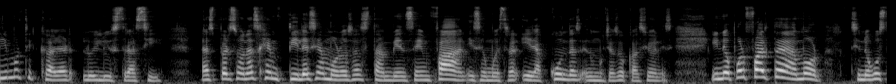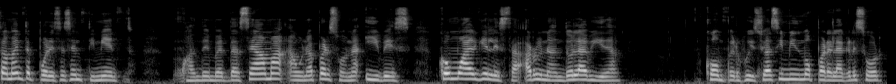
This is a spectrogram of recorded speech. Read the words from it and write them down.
Timothy Keller lo ilustra así. Las personas gentiles y amorosas también se enfadan y se muestran iracundas en muchas ocasiones. Y no por falta de amor, sino justamente por ese sentimiento. Cuando en verdad se ama a una persona y ves cómo alguien le está arruinando la vida con perjuicio a sí mismo para el agresor,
